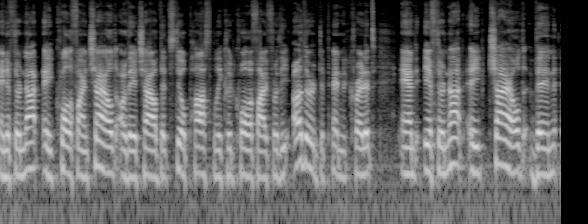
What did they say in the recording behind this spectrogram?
And if they're not a qualifying child, are they a child that still possibly could qualify for the other dependent credit? And if they're not a child, then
